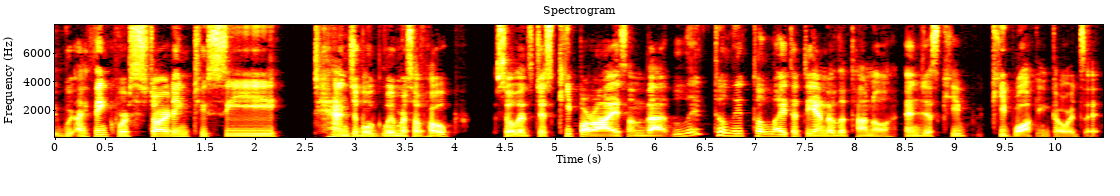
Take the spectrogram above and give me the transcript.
we I think we're starting to see tangible glimmers of hope. So let's just keep our eyes on that little little light at the end of the tunnel and just keep keep walking towards it.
